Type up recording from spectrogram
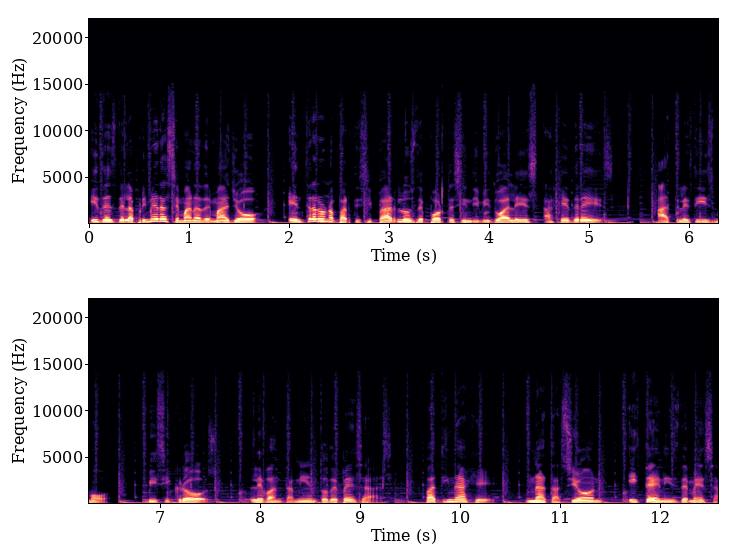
y desde la primera semana de mayo entraron a participar los deportes individuales ajedrez, atletismo, bicicross, levantamiento de pesas, patinaje, natación y tenis de mesa.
